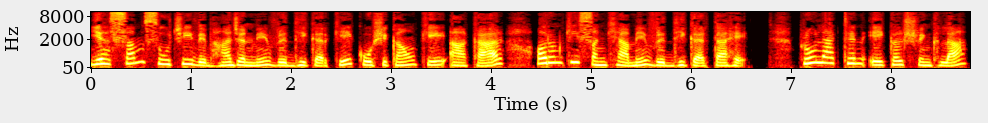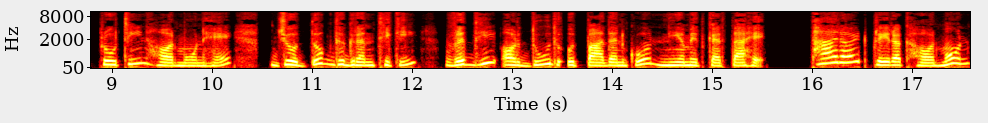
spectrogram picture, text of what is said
यह समसूची विभाजन में वृद्धि करके कोशिकाओं के आकार और उनकी संख्या में वृद्धि करता है। प्रोलैक्टिन एकल श्रृंखला प्रोटीन हार्मोन है, जो दुग्ध ग्रंथि की वृद्धि और दूध उत्पादन को नियमित करता है। थायराइड प्रेरक हार्मोन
